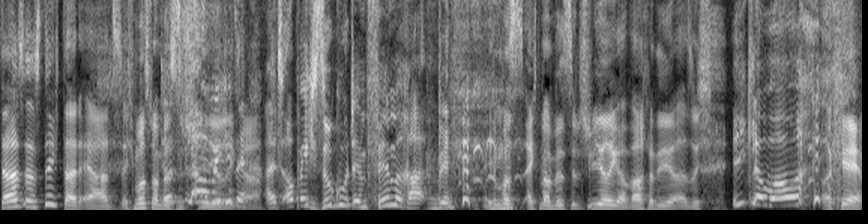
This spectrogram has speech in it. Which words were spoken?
das ist nicht dein Ernst. Ich muss mal ein bisschen glaube ich schwieriger. Als ob ich so gut im Filmeraten bin. Ich muss echt mal ein bisschen schwieriger machen hier. Also ich. Ich glaube auch. Okay,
